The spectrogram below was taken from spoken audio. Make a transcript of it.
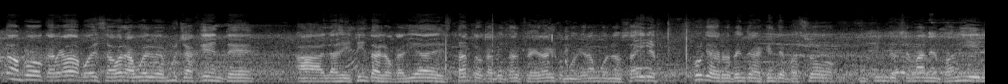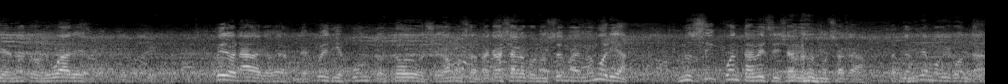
Estaba un poco cargada, por esa hora vuelve mucha gente a las distintas localidades, tanto Capital Federal como el Gran Buenos Aires, porque de repente la gente pasó un fin de semana en familia, en otros lugares. Pero nada que ver, después 10 puntos, todos llegamos hasta acá, ya lo conocemos de memoria. No sé cuántas veces ya vinimos acá, la tendríamos que contar.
